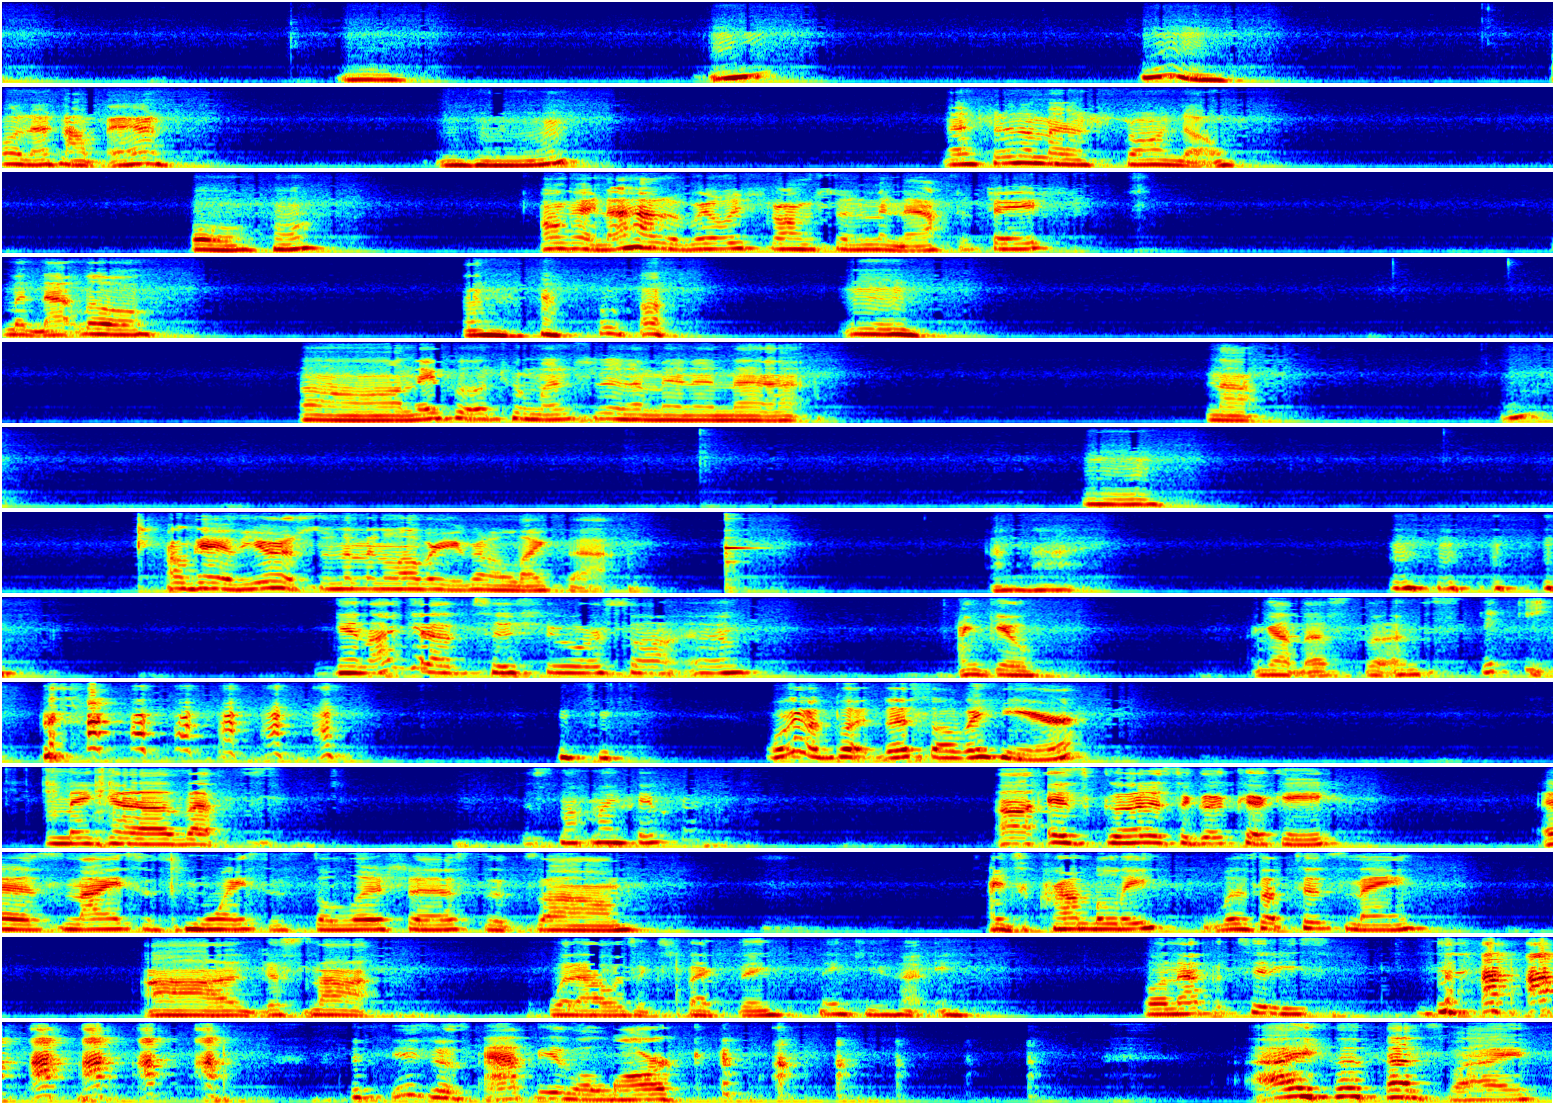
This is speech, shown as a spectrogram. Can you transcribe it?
Mm. Mm-hmm. Mm. Oh, that's not bad. Mm-hmm. The cinnamon is strong though. Oh, huh? Okay, that has a really strong cinnamon aftertaste. But that little... mm. Uh, they put too much cinnamon in that. Nah. Mm. Mm. Okay, if you're a cinnamon lover, you're to like that. I'm not. A tissue or something? Thank you. I got that stuff. sticky. We're going to put this over here. Make a, that's, it's not my favorite. Uh, it's good. It's a good cookie. It's nice. It's moist. It's delicious. It's um. It's crumbly, lives up to its name. Uh, just not what I was expecting. Thank you, honey. Bon appetities. He's just happy as a lark. I that's fine.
